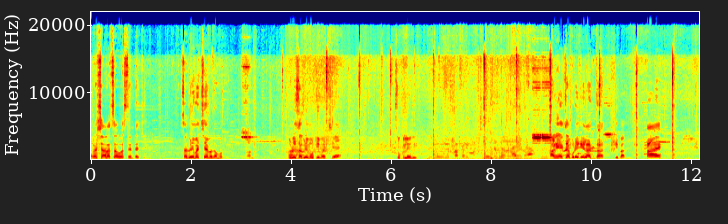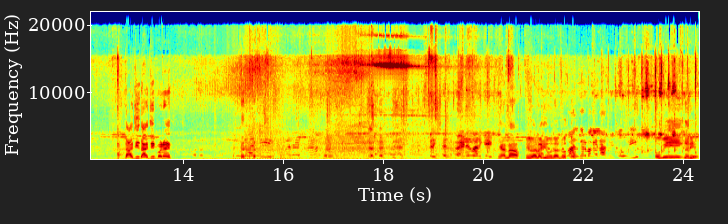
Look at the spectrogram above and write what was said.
रशाला चव असते ना त्याची. सगळी मच्छी आहे बघा मोठी. पुढे सगळी मोठी मच्छी आहे. सुकलेली. आणि ह्याच्या पुढे गेलात ना की बघ हाय. दाजी दाजी पण आहेत. ह्यांना फिरायला घेऊन आलो. पालघर बघायला आलोय. ओवी घरी आहे.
